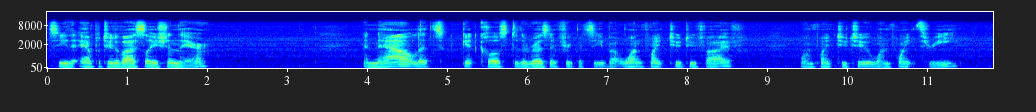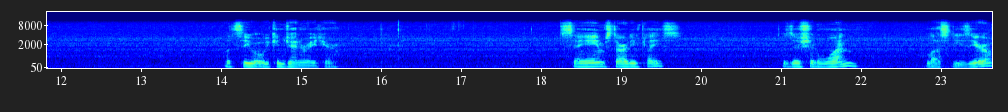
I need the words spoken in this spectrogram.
See the amplitude of oscillation there. And now let's get close to the resonant frequency, about 1.225, 1.22, 1.3. Let's see what we can generate here. Same starting place. Position 1, velocity 0.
